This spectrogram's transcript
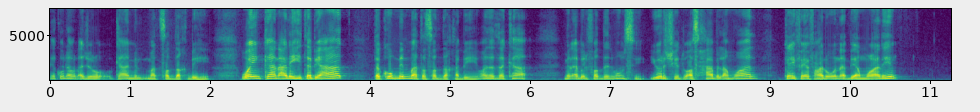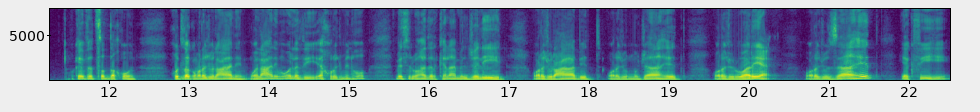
يكون له الأجر كامل ما تصدق به. وإن كان عليه تبعات تكون مما تصدق به. وهذا ذكاء من أبي الفضل الممسي. يرشد أصحاب الأموال كيف يفعلون بأموالهم؟ وكيف تتصدقون؟ قلت لكم رجل عالم والعالم هو الذي يخرج منه مثل هذا الكلام الجليل. ورجل عابد ورجل مجاهد ورجل ورع ورجل زاهد يكفيه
